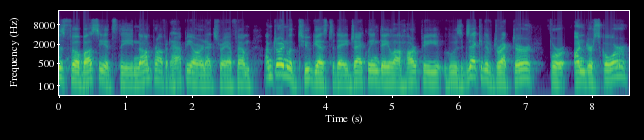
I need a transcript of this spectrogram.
This is Phil Bussey. It's the nonprofit happy hour on X Ray FM. I'm joined with two guests today Jacqueline De La Harpy, who is executive director for Underscore,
